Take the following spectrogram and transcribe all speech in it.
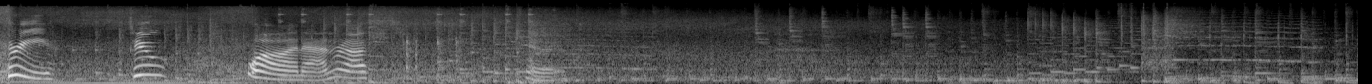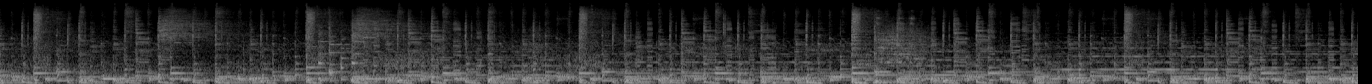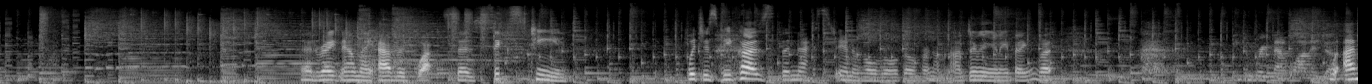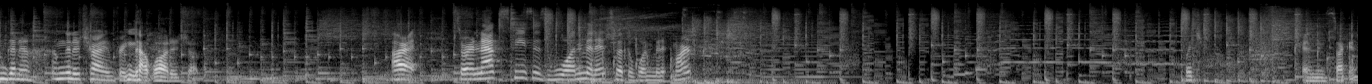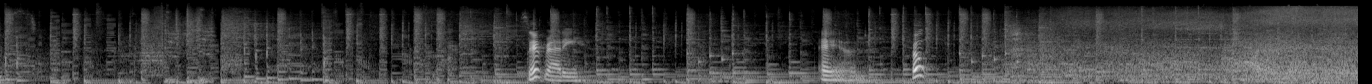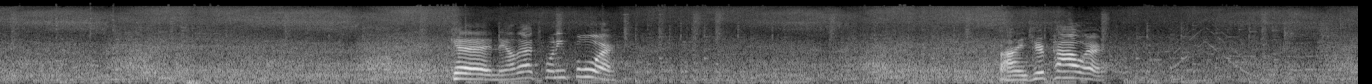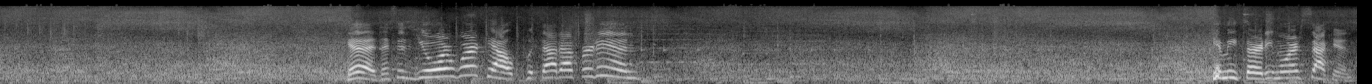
Three, two, one, and rest. And right now my average watch says 16, which is because the next interval rolled over and I'm not doing anything, but You can bring that wattage up. I'm gonna, I'm gonna try and bring that wattage up. All right, so our next piece is one minute, so at the one minute mark. Which, 10 seconds. Sit ready. And, oh. Good, nail that 24. Find your power. Good, this is your workout. Put that effort in. Give me 30 more seconds.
